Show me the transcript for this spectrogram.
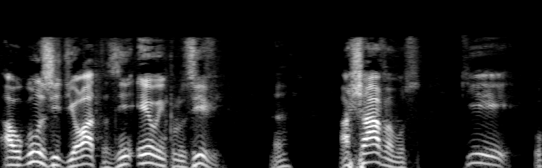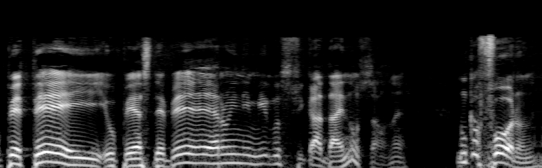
alguns idiotas, eu inclusive, né, achávamos que o PT e o PSDB eram inimigos ficadais. Não são, né? Nunca foram, né?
